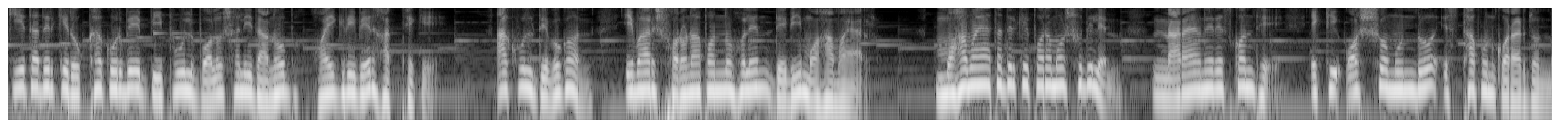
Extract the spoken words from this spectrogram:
কে তাদেরকে রক্ষা করবে বিপুল বলশালী দানব হয়গ্রীবের হাত থেকে? আকুল দেবগণ এবার শরণাপন্ন হলেন দেবী মহামায়ার। মহামায়া তাদেরকে পরামর্শ দিলেন নারায়ণের স্কন্ধে একটি অশ্বমুণ্ড স্থাপন করার জন্য।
